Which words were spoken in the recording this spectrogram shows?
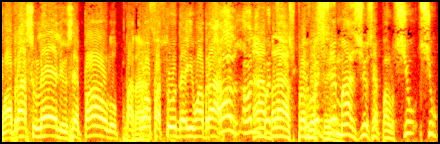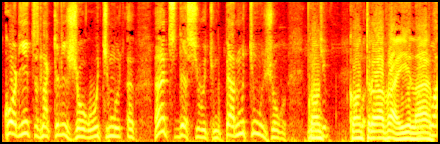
Um abraço, Lélio, Zé Paulo, pra Abraço. tropa toda aí, um abraço. Olha, olha, Abraço pra eu vou você. dizer mais, viu, Zé Paulo? Se o, se o Corinthians, naquele jogo, último, ah, antes desse último, penúltimo jogo, de- contra o Havaí lá, foi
